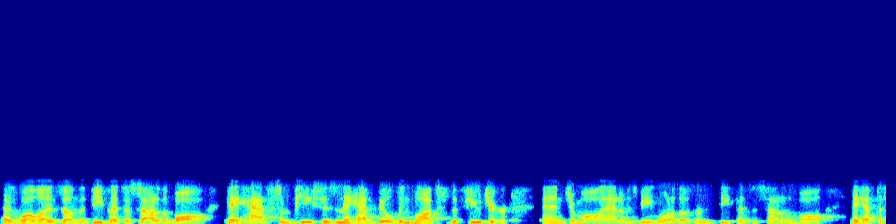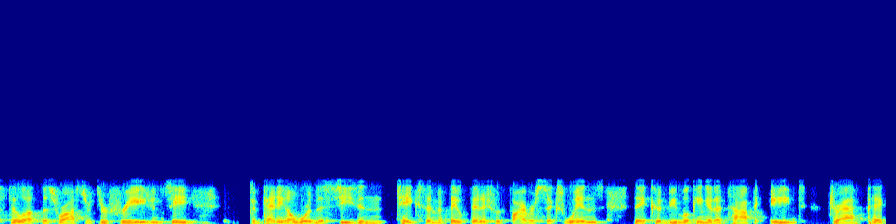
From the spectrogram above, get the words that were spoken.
as well as on the defensive side of the ball. They have some pieces and they have building blocks for the future. And Jamal Adams being one of those on the defensive side of the ball, they have to fill out this roster through free agency depending on where the season takes them, if they finish with five or six wins, they could be looking at a top eight draft pick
